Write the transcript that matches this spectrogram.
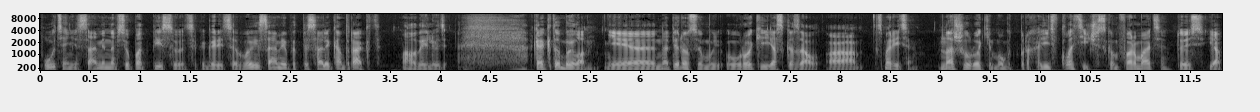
путь, они сами на все подписываются. Как говорится, вы сами подписали контракт, молодые люди. Как это было? И э, на первом своем уроке я сказал, а, смотрите, наши уроки могут проходить в классическом формате, то есть я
